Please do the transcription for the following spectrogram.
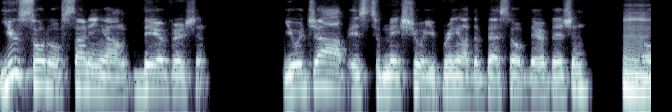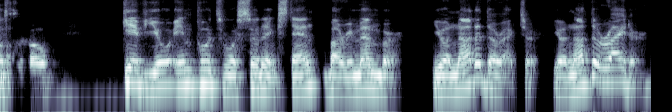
you sort of signing on their vision. Your job is to make sure you bring out the best of their vision mm. and hmm. also give your input to a certain extent. But remember, you are not a director, you're not the writer,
